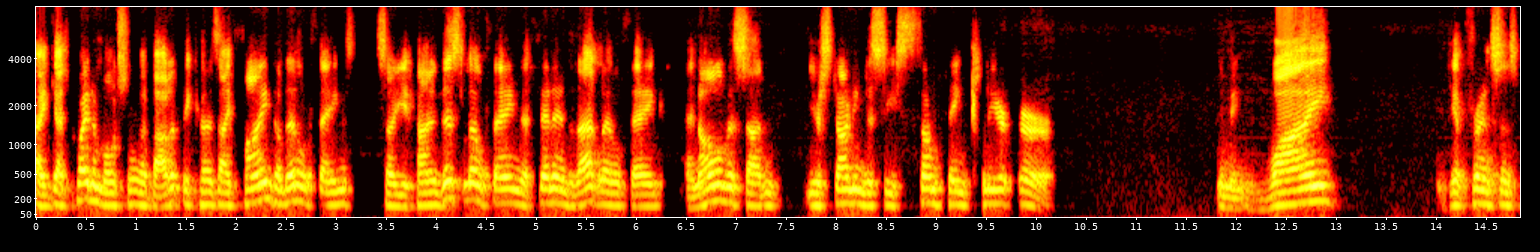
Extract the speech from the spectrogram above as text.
I get quite emotional about it because I find the little things. So you find this little thing that fit into that little thing, and all of a sudden, you're starting to see something clearer. I mean, why? For instance,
